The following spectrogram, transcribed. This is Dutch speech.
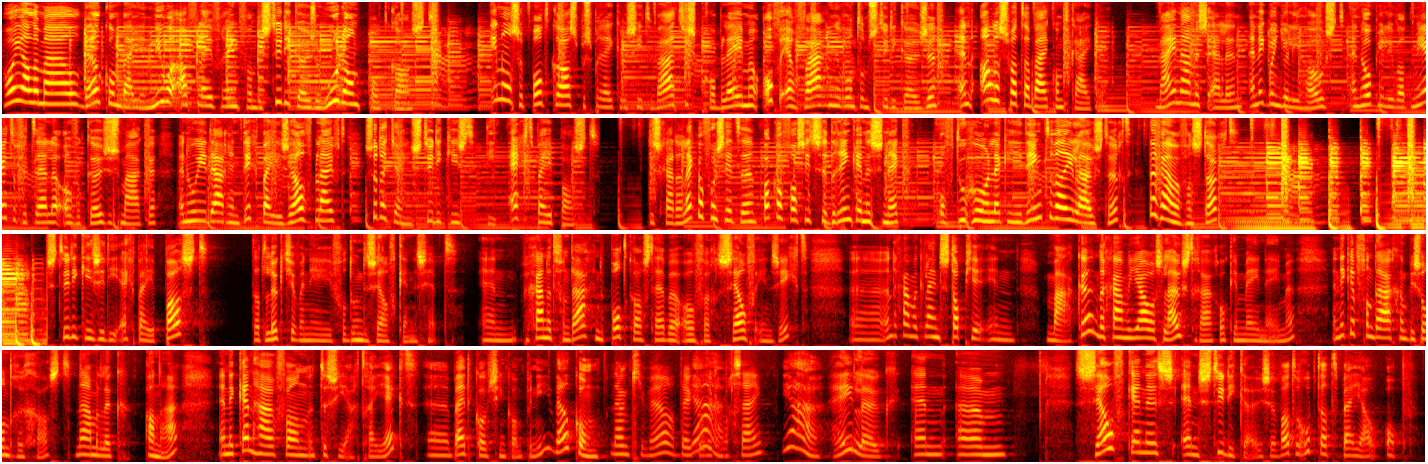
Hoi allemaal, welkom bij een nieuwe aflevering van de Studiekeuze Hoe dan podcast. In onze podcast bespreken we situaties, problemen of ervaringen rondom studiekeuze en alles wat daarbij komt kijken. Mijn naam is Ellen en ik ben jullie host en hoop jullie wat meer te vertellen over keuzes maken en hoe je daarin dicht bij jezelf blijft, zodat jij een studie kiest die echt bij je past. Dus ga er lekker voor zitten, pak alvast iets te drinken en een snack of doe gewoon lekker je ding terwijl je luistert. Dan gaan we van start. Studie kiezen die echt bij je past, dat lukt je wanneer je voldoende zelfkennis hebt. En we gaan het vandaag in de podcast hebben over zelfinzicht. Uh, en daar gaan we een klein stapje in maken. Daar gaan we jou als luisteraar ook in meenemen. En ik heb vandaag een bijzondere gast, namelijk Anna. En ik ken haar van een tussenjaartraject uh, bij de Coaching Company. Welkom. Dankjewel, leuk ja. dat ik er mag zijn. Ja, heel leuk. En um, zelfkennis en studiekeuze, wat roept dat bij jou op?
